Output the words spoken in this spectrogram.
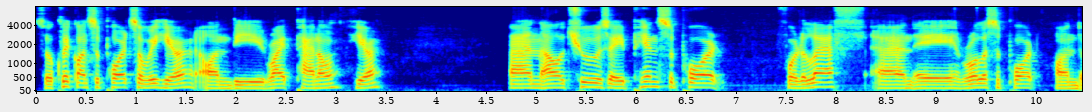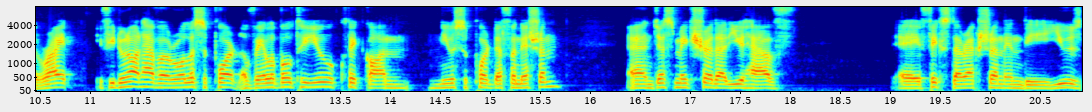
So click on supports over here on the right panel here. And I'll choose a pin support for the left and a roller support on the right. If you do not have a roller support available to you, click on new support definition and just make sure that you have a fixed direction in the UZ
